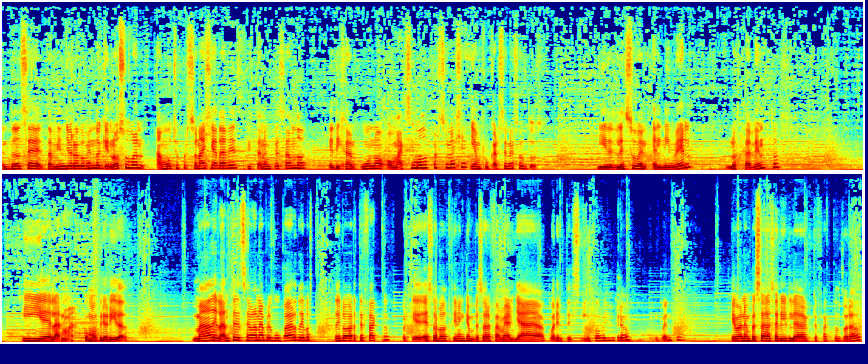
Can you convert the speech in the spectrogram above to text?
Entonces, también yo recomiendo que no suban a muchos personajes a la vez, si están empezando, elijan uno o máximo dos personajes y enfocarse en esos dos. Y les suben el nivel, los talentos y el arma como prioridad. Más adelante se van a preocupar de los, de los artefactos, porque eso los tienen que empezar a farmear ya a 45, yo creo, 50, que van a empezar a salirle artefactos dorados.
